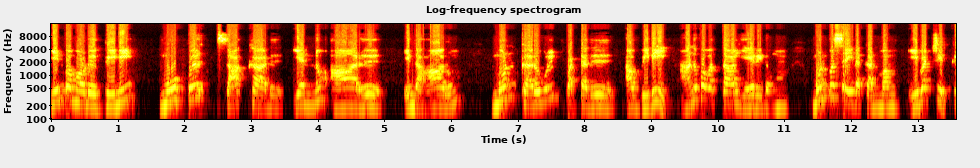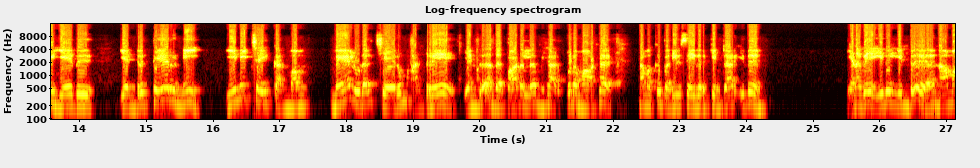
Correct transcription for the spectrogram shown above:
இன்பமோடு பிணி மூப்பு சாக்காடு என்னும் ஆறு. இந்த ஆறும் முன் கருவுள் பட்டது. அவ்விதி அனுபவத்தால் ஏறிடும். முன்பு செய்த கண்மம் இவற்றிற்கு ஏது? என்று தேரு நீ இனிச்சை கண்மம் மேலுடல் சேரும் அன்றே. என்று அந்த பாடல்ல மிக அற்புதமாக நமக்கு பதிவு செய்திருக்கின்றார் இது. எனவே இதில் இன்று நாம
